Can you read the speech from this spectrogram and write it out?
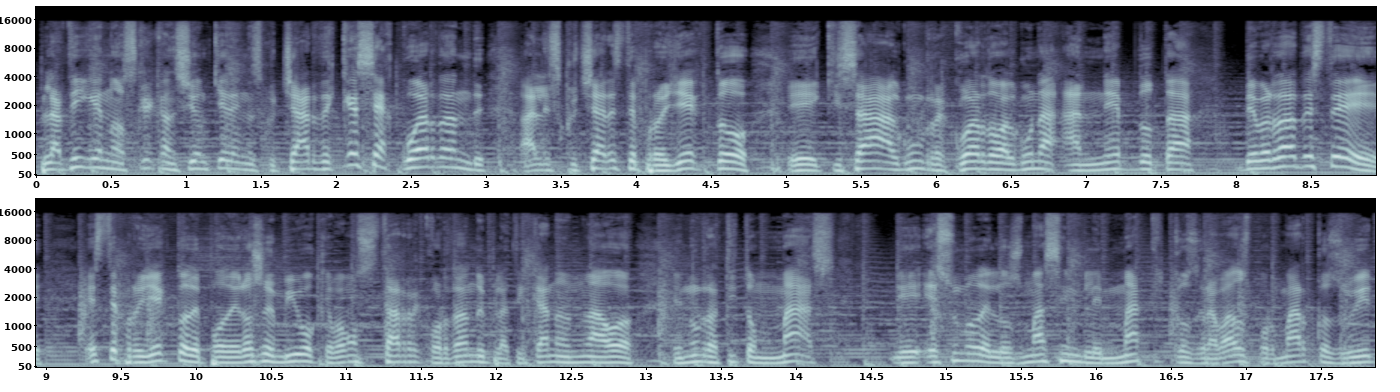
Platíguenos qué canción quieren escuchar, de qué se acuerdan al escuchar este proyecto, eh, quizá algún recuerdo, alguna anécdota. De verdad, este, este proyecto de Poderoso en Vivo que vamos a estar recordando y platicando en, una, en un ratito más, eh, es uno de los más emblemáticos grabados por Marcos Reed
